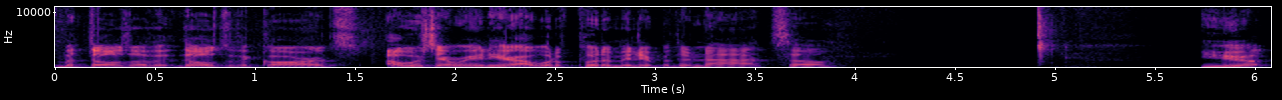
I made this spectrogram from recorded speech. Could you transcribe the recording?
But those are the those are the cards. I wish they were in here. I would have put them in here, but they're not. So, yep.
